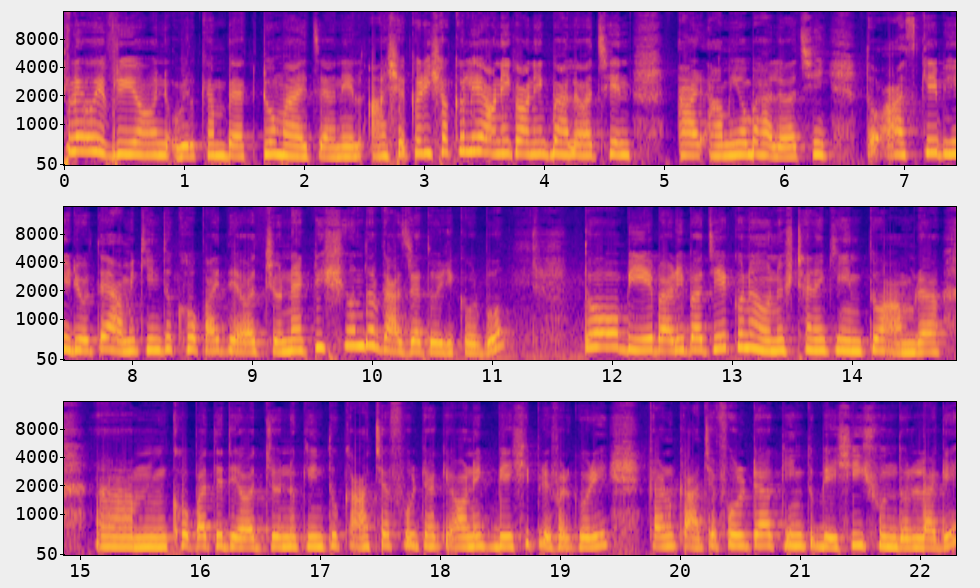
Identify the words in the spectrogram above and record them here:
Hello everyone welcome back to my channel আশা করি সকলে অনেক অনেক ভালো আছেন আর আমিও ভালো আছি। তো আজকের ভিডিওতে আমি কিন্তু খোপায় দেওয়ার জন্য একটি সুন্দর গাজরা তৈরি করব। তো বিয়ে বাড়ি বা যে কোনো অনুষ্ঠানে কিন্তু আমরা আম, খোপাতে দেওয়ার জন্য কিন্তু কাঁচা ফুলটাকে অনেক বেশি প্রেফার করি। কারণ কাঁচা ফুলটা কিন্তু বেশি সুন্দর লাগে।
